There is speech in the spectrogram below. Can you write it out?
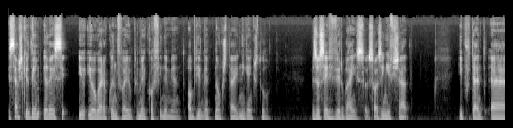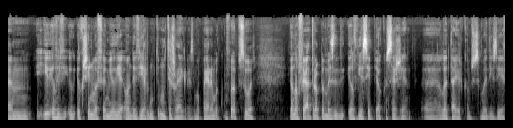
Sabes que eu dei, eu, dei eu- eu agora, quando veio o primeiro confinamento, obviamente não gostei, ninguém gostou. Mas eu sei viver bem, so- sozinho e fechado. E portanto, hum, eu, eu, vivi- eu- cresci numa família onde havia muita- muitas regras. O meu pai era uma, uma pessoa. Ele não foi à tropa, mas ele devia ser pior que um sargento, uh, lateiro, como se costuma dizer.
